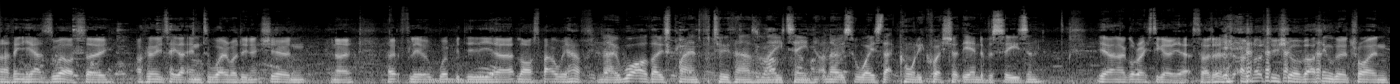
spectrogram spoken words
and I think he has as well. So I can only take that into whatever I do next year, and you know, hopefully it won't be the uh, last battle we have. No, what are those plans for 2018? I know it's always that corny question at the end of a season. Yeah, and I've got race to go yet, so I am not too sure, but I think we're going to try and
